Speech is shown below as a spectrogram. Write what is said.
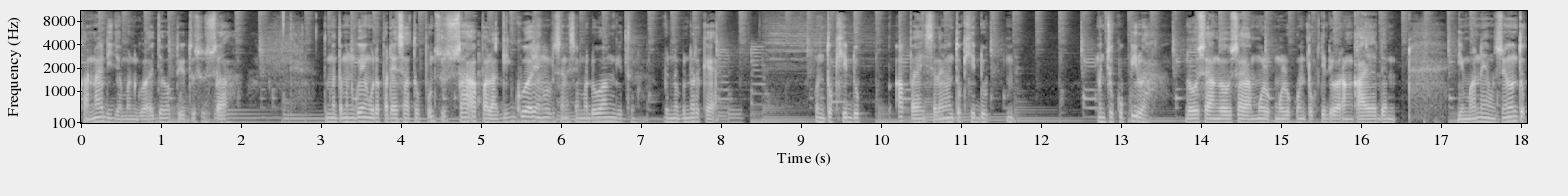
Karena di zaman gue aja waktu itu susah. Teman-teman gue yang udah pada satu pun susah apalagi gue yang lulusan SMA doang gitu. Bener-bener kayak untuk hidup apa ya istilahnya untuk hidup mencukupi lah. Nggak usah nggak usah muluk-muluk untuk jadi orang kaya dan gimana ya maksudnya untuk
